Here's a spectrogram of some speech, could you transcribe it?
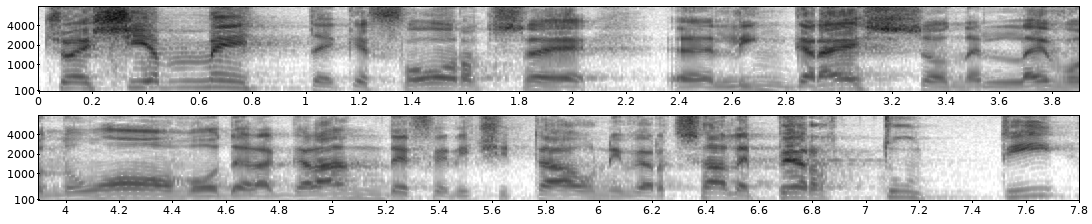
Cioè si ammette che forse eh, l'ingresso nell'evo nuovo della grande felicità universale per tutti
